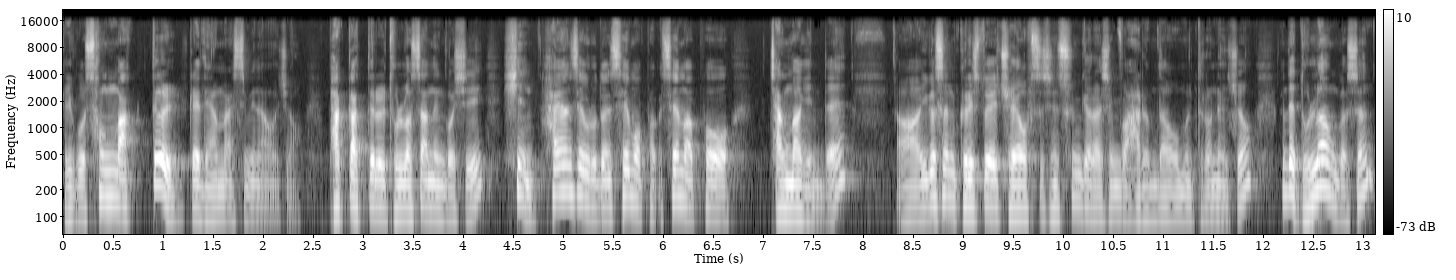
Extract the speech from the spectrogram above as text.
그리고 성막들에 대한 말씀이 나오죠. 바깥들을 둘러싸는 것이 흰 하얀색으로 된 세마포, 세마포 장막인데 어, 이것은 그리스도의 죄 없으신 순결하심과 아름다움을 드러내죠. 근데 놀라운 것은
